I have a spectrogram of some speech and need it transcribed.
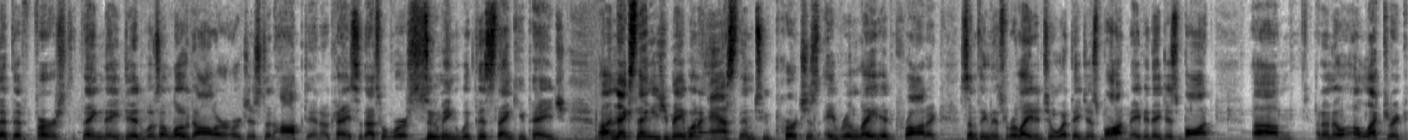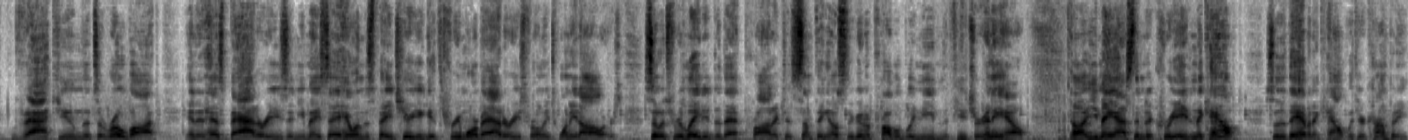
that the first thing they did was a low dollar or just an opt-in okay? So that's what we're assuming with this thank you page. Uh, next thing is you may want to ask them to purchase a related product something that's related to what they just bought. Maybe they just bought um, I don't know electric vacuum that's a robot and it has batteries and you may say hey on this page here you get three more batteries for only $20 so it's related to that product. It's something else they're going to probably need in the future anyhow. Uh, you may ask them to create an account so that they have an account with your company.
